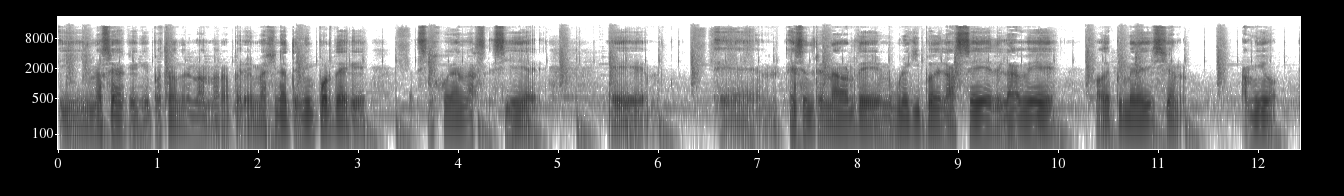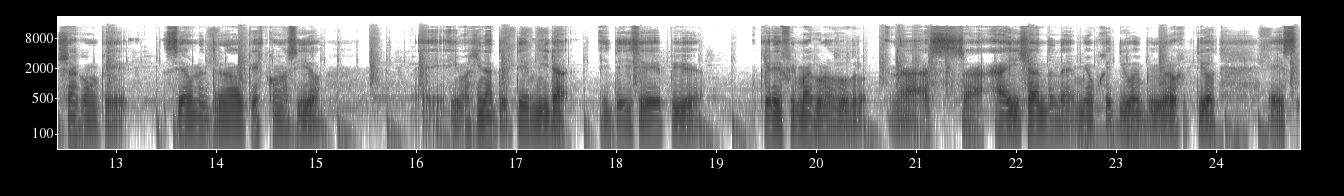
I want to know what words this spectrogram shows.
Y no sé a qué equipo está entrenando ahora, pero imagínate, no importa que si juegan las. si eh, es entrenador de un equipo de la C, de la B o de primera edición. Amigo, ya con que sea un entrenador que es conocido, imagínate, te mira y te dice, pibe, ¿querés firmar con nosotros? ahí ya entendés. Mi objetivo, mi primer objetivo es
